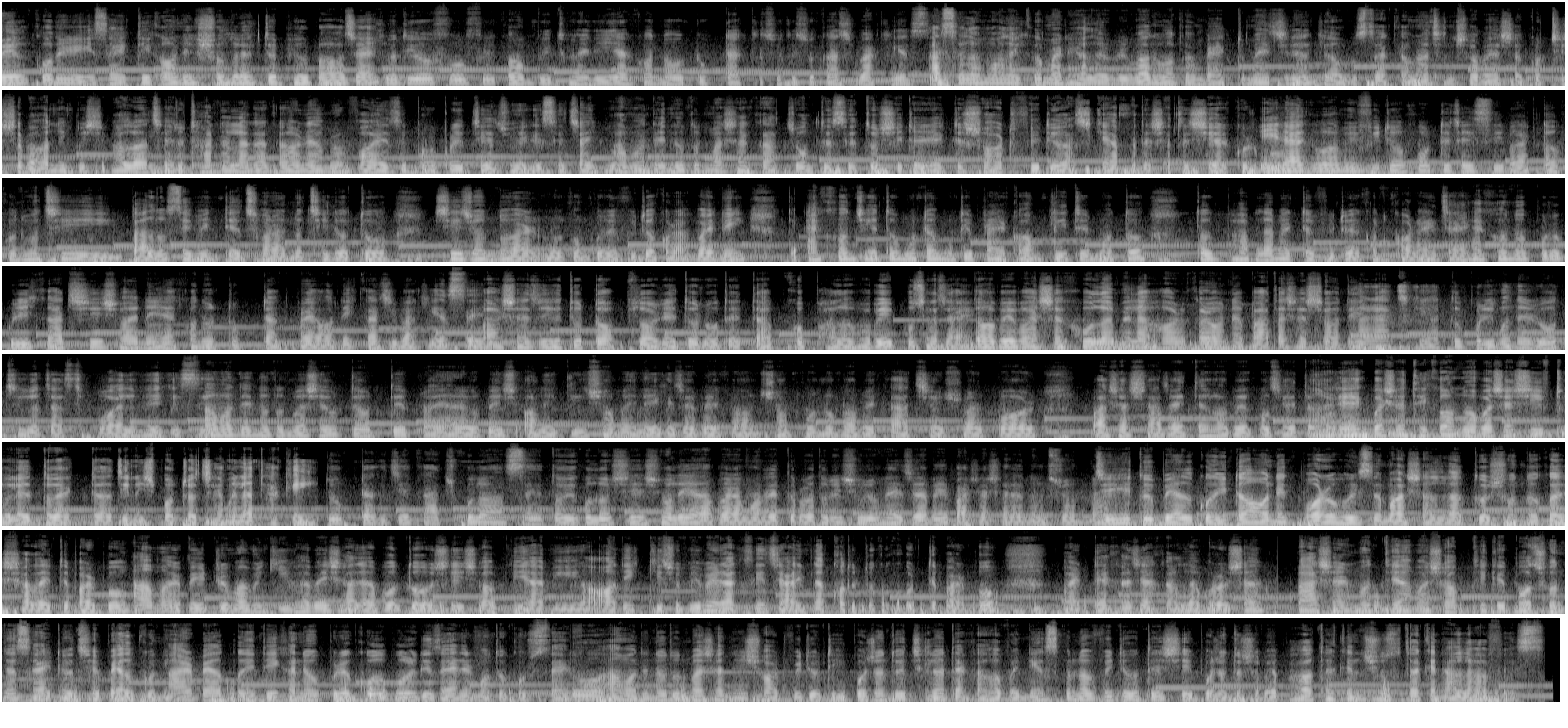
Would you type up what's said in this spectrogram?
বেলকনির এই সাইড থেকে অনেক সুন্দর একটা ভিউ পাওয়া যায়। যদিও ফুলফিল কমপ্লিট হয়নি, এখনও টুকটাক কিছু কিছু কাজ বাকি আছে। আসসালামু আলাইকুম and hello everyone welcome back to my channel কি অবস্থা? কেমন আছেন সবাই? আশা করছি সবাই অনেক বেশি ভালো আছে একটু ঠান্ডা লাগার কারণে আমার ভয়েস পুরোপুরি চেঞ্জ হয়ে গেছে। হোক, আমাদের নতুন বাসার কাজ চলতেছে, তো সেটারই একটা শর্ট ভিডিও আজকে আপনাদের সাথে শেয়ার করব। এর আগেও আমি ভিডিও করতে চাইছি বাট তখন হচ্ছে এই বালু সিমেন্টে ছড়ানো ছিল, তো সেজন্য আর ওরকম করে ভিডিও করা হয় নাই। তো এখন যেহেতু মোটামুটি প্রায় কমপ্লিটের মতো, তো ভাবলাম একটা ভিডিও এখন করাই যায়। এখনও পুরোপুরি কাজ শেষ হয় নাই, এখনও টুকটাক প্রায় অনেক কাজই বাকি আছে। বাসা যেহেতু টপ ফ্লোরে তো রোদের তাপ খুব ভালোভাবেই বোঝা যায়। তবে বাসা খোলামেলা হওয়ার কারণে বাতাস আসে অনেক। আর আজকে এত পরিমাণে রোদ ছিল জাস্ট বয়েল হয়ে গেছে। আমাদের নতুন বাসায় উঠতে উঠতে প্রায় আরও বেশ অনেকদিন সময় লেগে যাবে। কারণ সম্পূর্ণভাবে কাজ শেষ হওয়ার পর বাসা সাজাইতে হবে, গোছাইতে হবে। এক বাসা থেকে অন্য বাসায় শিফট হলে তো একটা জিনিসপত্র ঝামেলা থাকেই। টুকটাক যে কাজগুলো আছে তো এগুলো শেষ হলে আবার আমাদের দৌড়াদৌড়ি শুরু হয়ে যাবে বাসা সাজানোর জন্য। যেহেতু ব্যালকনিটা অনেক বড় হয়েছে মাশাল্লাহ তো সুন্দর করে সাজাইতে পারব। আমার বেডরুম আমি কীভাবে সাজাবো? তো সেই সব নিয়ে আমি অনেক কিছু ভেবে রাখছি জানি না কতটুকু করতে পারব। বাট দেখা যাক আল্লাহ ভরসা। বাসার মধ্যে আমার সব থেকে পছন্দের সাইড হচ্ছে ব্যালকনি। আর ব্যালকনিতে এখানে উপরে গোল গোল ডিজাইনের মতো করছে। তো আমাদের নতুন বাসা নিয়ে শর্ট ভিডিওটি এই পর্যন্তই ছিল। দেখা হবে নেক্সট কোনো ভিডিওতে সেই পর্যন্ত সবাই ভালো থাকেন সুস্থ থাকেন। আল্লাহ হাফিজ।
